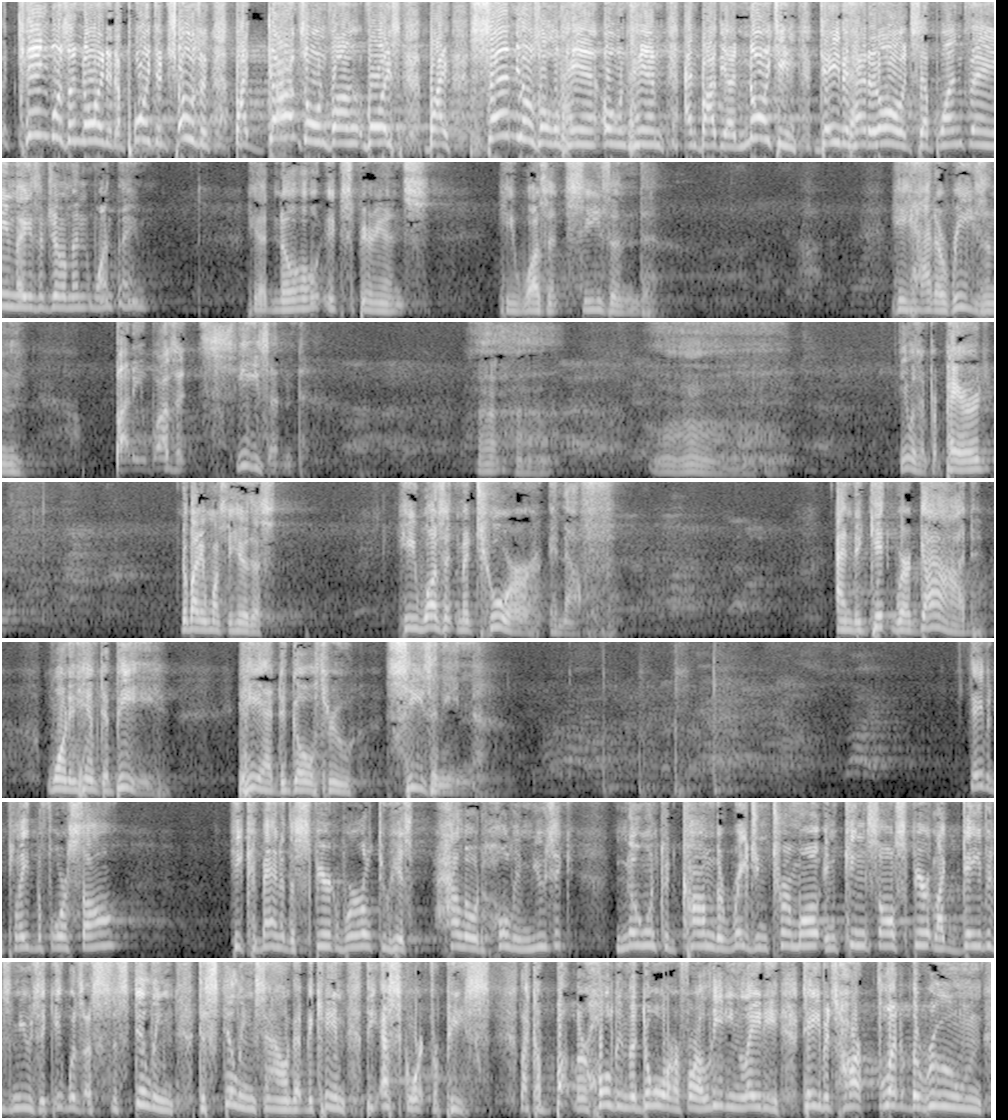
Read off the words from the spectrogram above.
The king was anointed, appointed, chosen by God's own vo- voice, by Samuel's old hand, hand, and by the anointing. David had it all except one thing, ladies and gentlemen, one thing. He had no experience. He wasn't seasoned. He had a reason, but he wasn't seasoned. Uh-huh. He wasn't prepared. Nobody wants to hear this. He wasn't mature enough. And to get where God wanted him to be, he had to go through seasoning. David played before Saul. He commanded the spirit world through his hallowed holy music. No one could calm the raging turmoil in King Saul's spirit like David's music. It was a distilling, distilling sound that became the escort for peace. Like a butler holding the door for a leading lady, David's harp flooded the room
